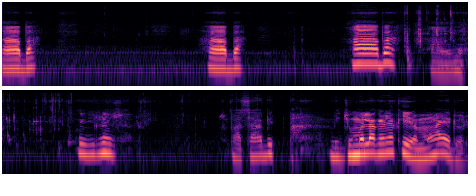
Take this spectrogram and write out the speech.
Haba. Haba. Haba. Oo. Uy, Luz. Sumasabit pa. Medyo malaki-laki yan mga idol.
